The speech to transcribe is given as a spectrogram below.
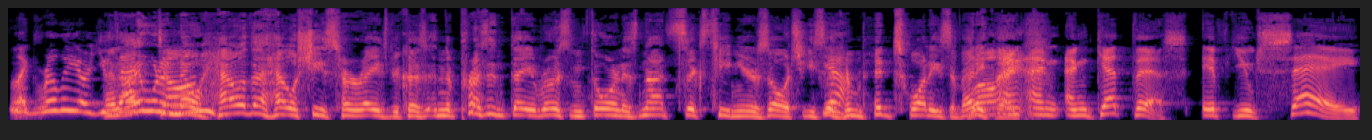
Like, really? Are you and that I want to know how the hell she's her age because in the present day, Rose and Thorn is not 16 years old. She's Yeah. in her mid 20s, if anything. Well, and, and, and get this. If you say,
